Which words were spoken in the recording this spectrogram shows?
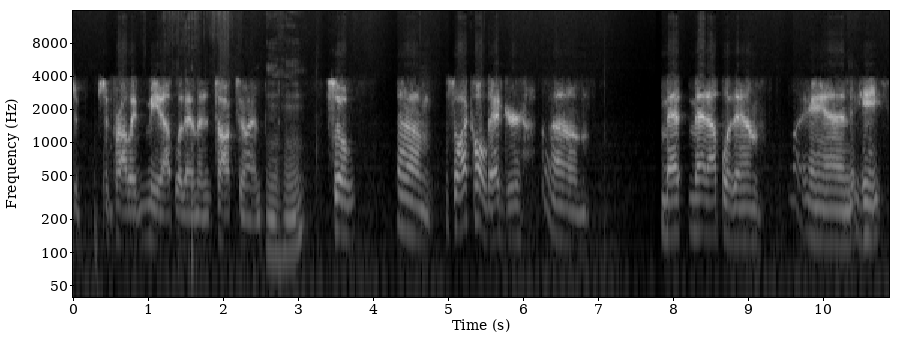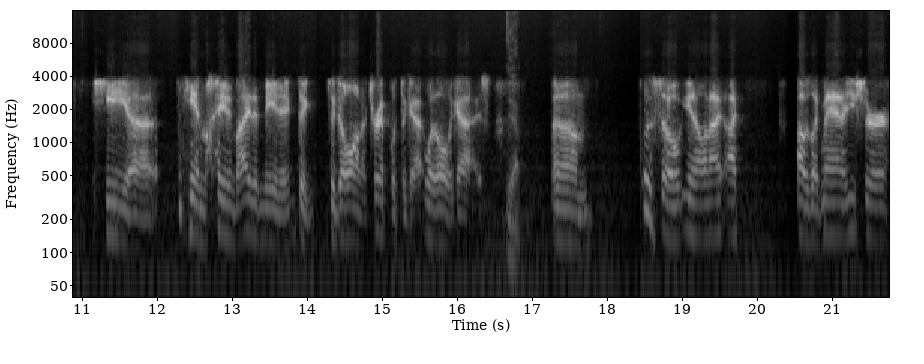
should should probably meet up with him and talk to him. Mm-hmm. So, um, so I called Edgar, um, met met up with him, and he he uh, he, in- he invited me to, to to go on a trip with the guy with all the guys. Yeah. Um, so you know, and I, I I was like, man, are you sure?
